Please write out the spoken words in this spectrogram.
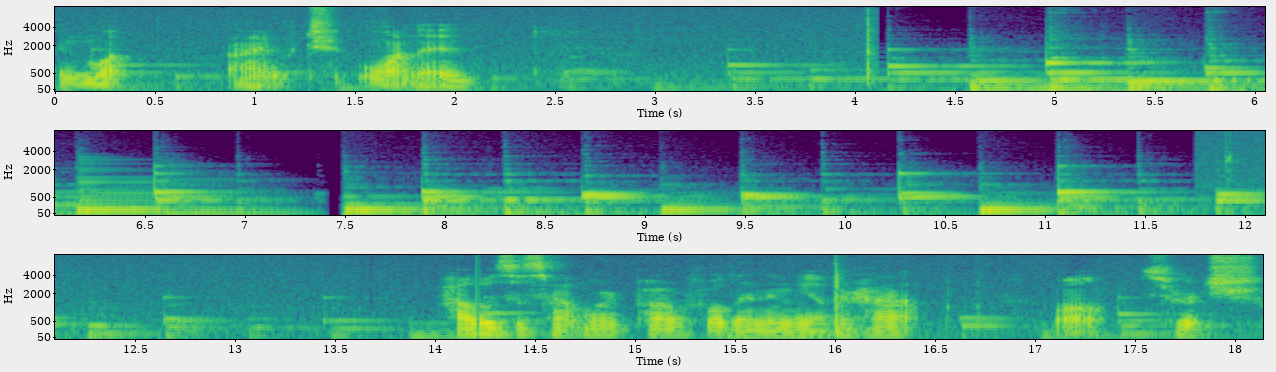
in what I wanted. How is this hat more powerful than any other hat? Well, search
